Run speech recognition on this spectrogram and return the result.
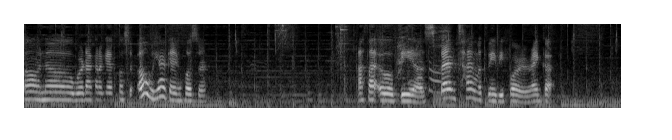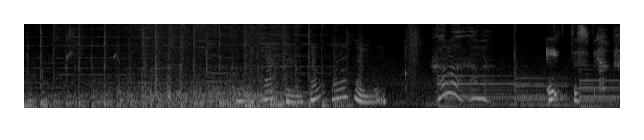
Oh no, we're not gonna get closer. Oh, we are getting closer. I thought it would be a spend time with me before we rank up. Eight this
